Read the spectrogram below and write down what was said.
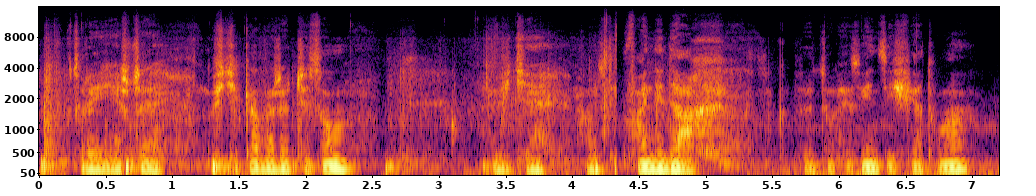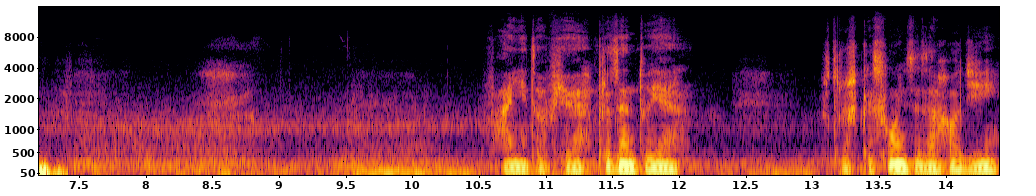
w której jeszcze dość ciekawe rzeczy są. Widzicie, mamy tutaj fajny dach, trochę jest więcej światła. Fajnie to się prezentuje. Już troszkę słońce zachodzi.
